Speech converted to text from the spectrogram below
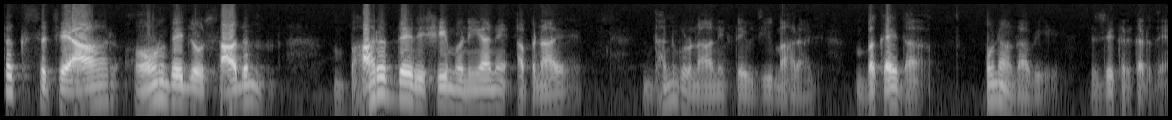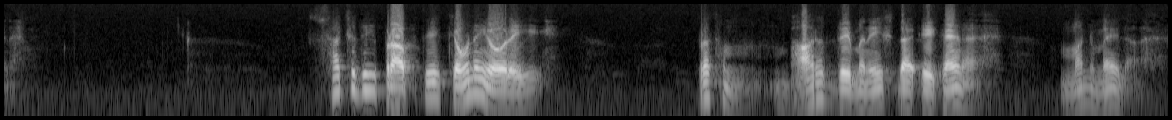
ਤੱਕ ਸਚਿਆਰ ਹੋਣ ਦੇ ਜੋ ਸਾਧਨ ਭਾਰਤ ਦੇ ઋષਿ ਮੁਨੀਆਂ ਨੇ ਅਪਣਾਏ, ਧੰਨ ਗੁਰੂ ਨਾਨਕ ਦੇਵ ਜੀ ਮਹਾਰਾਜ, ਬਕਾਇਦਾ ਉਹਨਾਂ ਦਾ ਵੀ ਜ਼ਿਕਰ ਕਰਦੇ ਨੇ। ਸੱਚ ਦੀ ਪ੍ਰਾਪਤੀ ਕਿਉਂ ਨਹੀਂ ਹੋ ਰਹੀ? ਪ੍ਰਥਮ ਭਾਰਤ ਦੇ ਮਨੀਸ਼ ਦਾ ਇਹ ਕਹਿਣਾ ਹੈ, ਮਨ ਮੈਲਾ ਹੈ।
